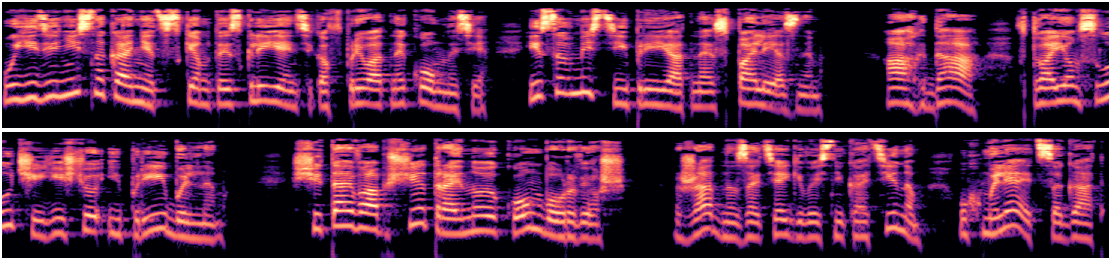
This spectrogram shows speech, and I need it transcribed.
Уединись, наконец, с кем-то из клиентиков в приватной комнате и совмести приятное с полезным. Ах да, в твоем случае еще и прибыльным. Считай, вообще тройное комбо урвешь. Жадно затягиваясь никотином, ухмыляется гад,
